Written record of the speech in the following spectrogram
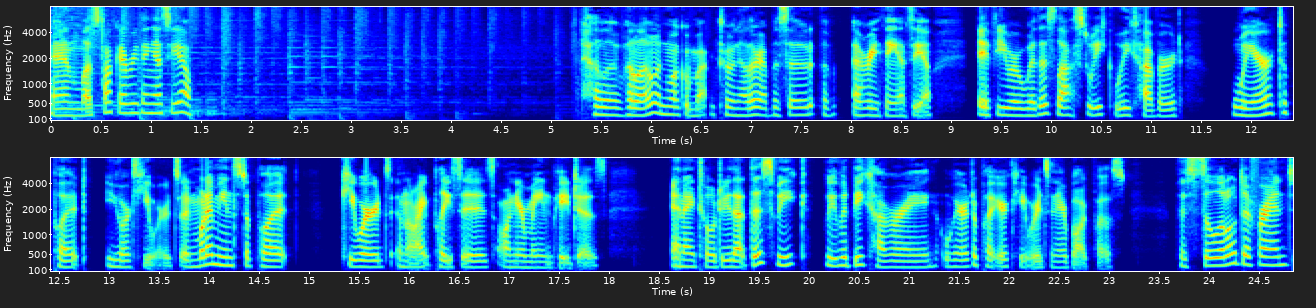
and let's talk everything SEO. Hello, hello, and welcome back to another episode of Everything SEO. If you were with us last week, we covered where to put your keywords and what it means to put keywords in the right places on your main pages. And I told you that this week we would be covering where to put your keywords in your blog post. This is a little different,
